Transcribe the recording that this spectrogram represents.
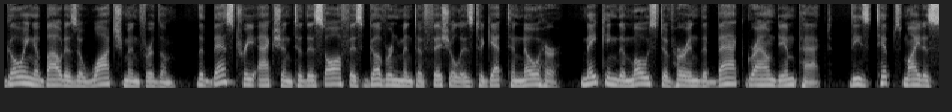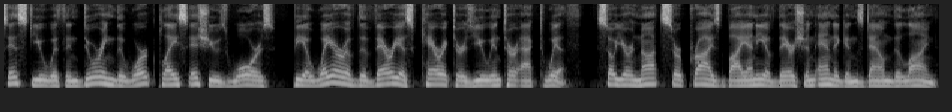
going about as a watchman for them. The best reaction to this office government official is to get to know her, making the most of her in the background impact. These tips might assist you with enduring the workplace issues wars. Be aware of the various characters you interact with, so you're not surprised by any of their shenanigans down the line.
